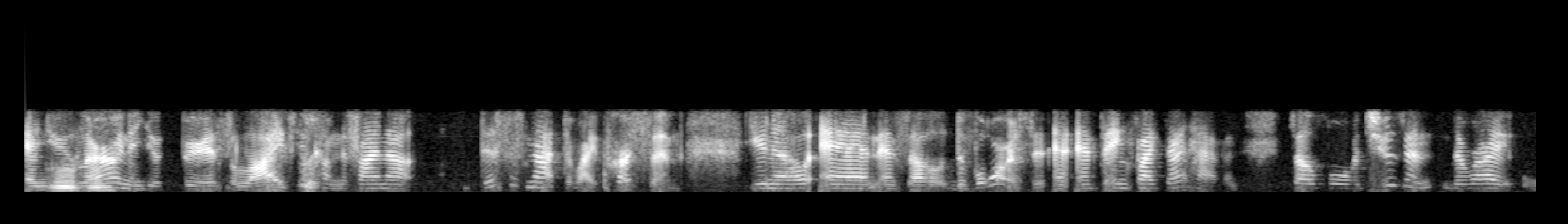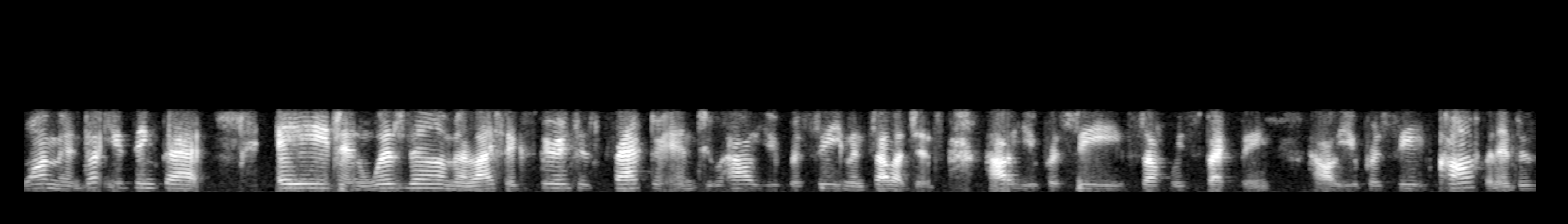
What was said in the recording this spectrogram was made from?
and you mm-hmm. learn and you experience life, you come to find out this is not the right person you know, and and so divorce and, and things like that happen. So for choosing the right woman, don't you think that age and wisdom and life experiences factor into how you perceive intelligence, how you perceive self-respecting, how you perceive confidence is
